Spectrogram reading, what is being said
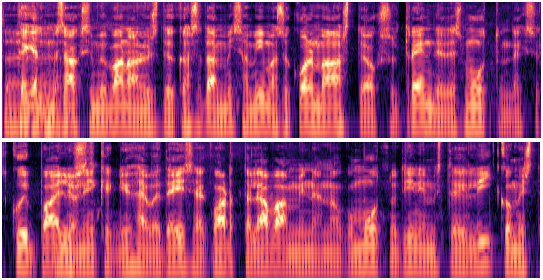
tegelikult me saaksime juba analüüsida ka seda, mis on viimase kolme aasta jooksul trendides muutunud, eks ju, et kui palju Just. on ikkagi ühe või teise kvartali avamine nagu muutnud inimeste liikumist,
